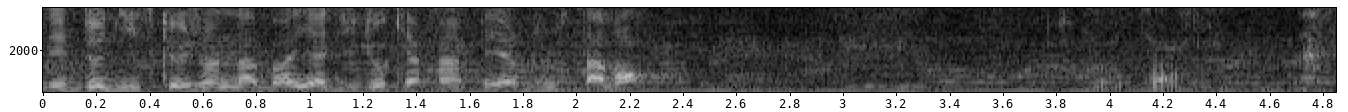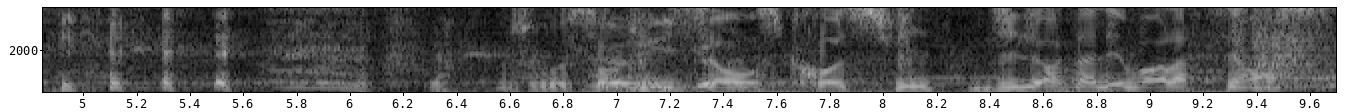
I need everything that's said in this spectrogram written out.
les deux disques jaunes là-bas, il y a Dijo qui a fait un PR juste avant. Bâtard. Je ressors d'une séance CrossFit. Dis-leur d'aller voir la séance.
